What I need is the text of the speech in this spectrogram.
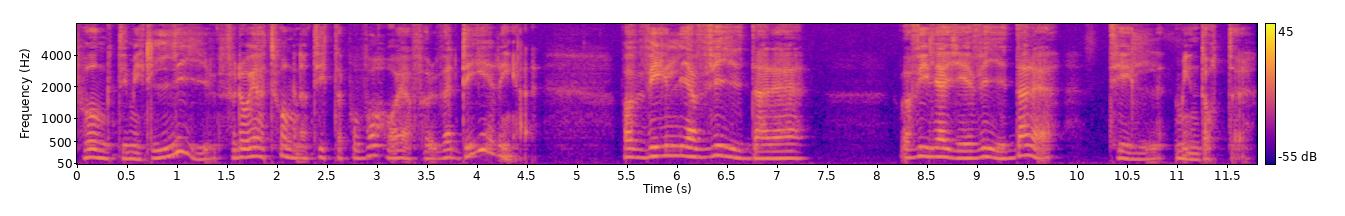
punkt i mitt liv. För då är jag tvungen att titta på vad har jag för värderingar. Vad vill jag vidare vad vill jag ge vidare till min dotter?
